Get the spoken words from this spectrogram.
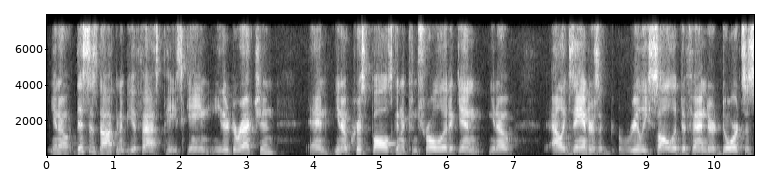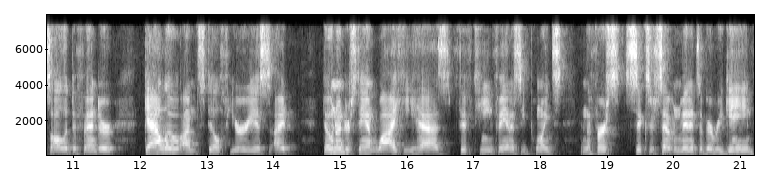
you know this is not going to be a fast-paced game either direction. And, you know, Chris Paul's going to control it again. You know, Alexander's a really solid defender. Dort's a solid defender. Gallo, I'm still furious. I don't understand why he has 15 fantasy points in the first six or seven minutes of every game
